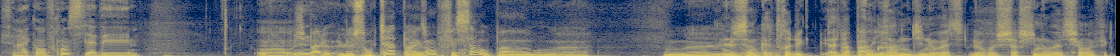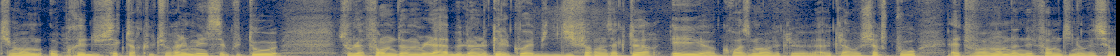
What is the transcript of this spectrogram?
c'est vrai qu'en France, il y a des je sais pas, le, 104 par exemple fait ça ou pas ou, euh, euh, Le 104 a des, programmes de recherche-innovation, effectivement, auprès du secteur culturel, mais c'est plutôt sous la forme d'un lab dans lequel cohabitent différents acteurs et euh, croisement avec, le, avec la recherche pour être vraiment dans des formes d'innovation.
